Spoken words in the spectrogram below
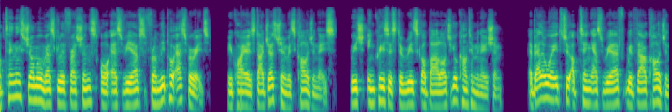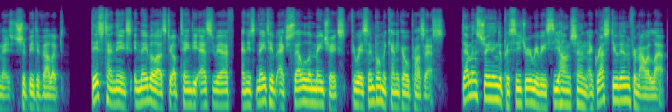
obtaining stromal vascular fractions or SVFs from lipoaspirates requires digestion with collagenase, which increases the risk of biological contamination. A better way to obtain SVF without collagenase should be developed. These techniques enable us to obtain the SVF and its native extracellular matrix through a simple mechanical process. Demonstrating the procedure will be Xihang Chen, a grad student from our lab.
